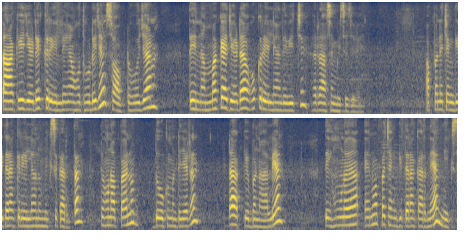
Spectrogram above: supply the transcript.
ਤਾਂ ਕਿ ਜਿਹੜੇ ਕਰੇਲੇ ਆ ਉਹ ਥੋੜੇ ਜਿਹਾ ਸੌਫਟ ਹੋ ਜਾਣ ਤੇ ਨਮਕ ਹੈ ਜਿਹੜਾ ਉਹ ਕਰੇਲਿਆਂ ਦੇ ਵਿੱਚ ਰਸ ਮਿਸ ਜਾਵੇ। ਆਪਾਂ ਨੇ ਚੰਗੀ ਤਰ੍ਹਾਂ ਕਰੇਲਿਆਂ ਨੂੰ ਮਿਕਸ ਕਰਤਾ ਤੇ ਹੁਣ ਆਪਾਂ ਇਹਨੂੰ 2 ਮਿੰਟ ਜਿਹੜਾ ਢੱਕ ਕੇ ਬਣਾ ਲਿਆ ਤੇ ਹੁਣ ਇਹਨੂੰ ਆਪਾਂ ਚੰਗੀ ਤਰ੍ਹਾਂ ਕਰਦੇ ਆ ਮਿਕਸ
